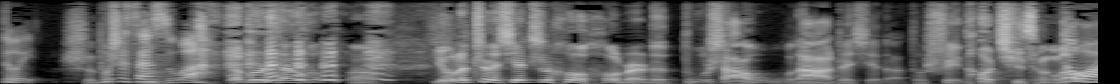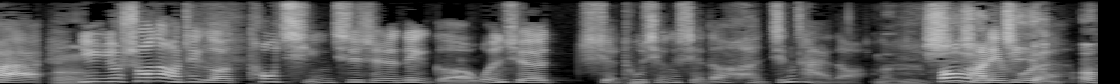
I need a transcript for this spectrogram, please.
对，是的，不是三俗啊。啊，不是三俗，嗯，有了这些之后，后边的毒杀武大这些的都水到渠成了。对，嗯你又说到这个偷情，其实那个文学写偷情写的很精彩的。那你包法利夫人啊，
